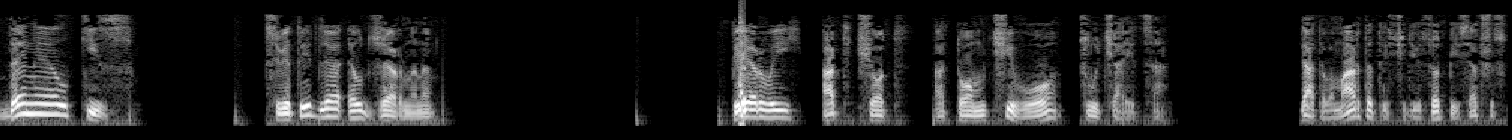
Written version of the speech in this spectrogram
Дэниел Киз. Цветы для Элджернана. Первый отчет о том, чего случается. 5 марта 1956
